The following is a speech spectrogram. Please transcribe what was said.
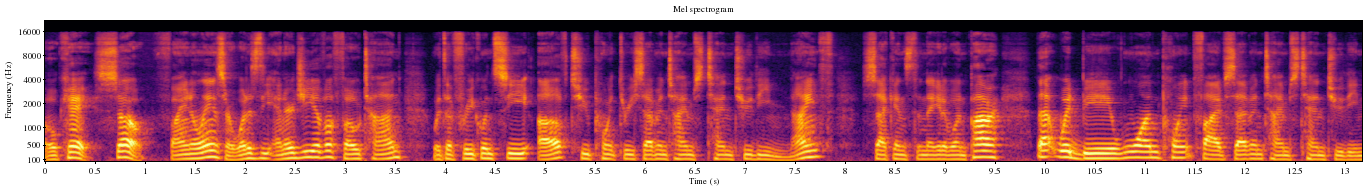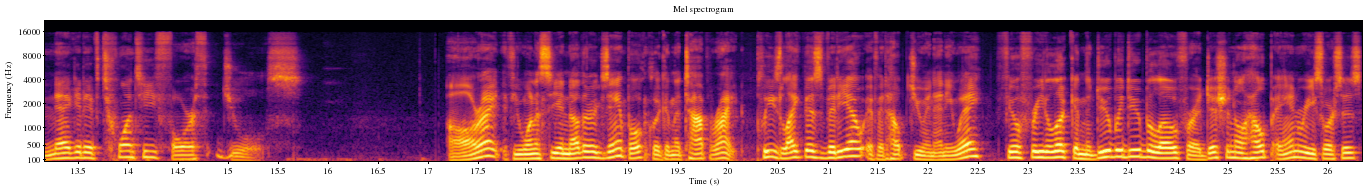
Okay, so final answer. What is the energy of a photon with a frequency of 2.37 times 10 to the ninth seconds to the negative 1 power? That would be 1.57 times 10 to the negative 24th joules. All right, if you want to see another example, click in the top right. Please like this video if it helped you in any way. Feel free to look in the doobly-doo below for additional help and resources.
